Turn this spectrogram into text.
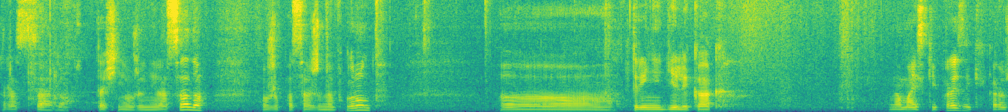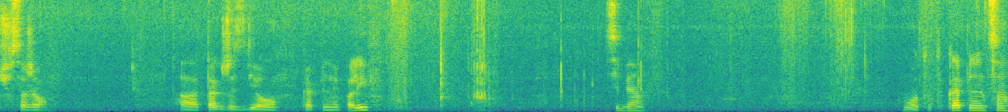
рассаду. Точнее уже не рассаду, уже посажена в грунт. А, три недели как на майские праздники, короче, сажал. А также сделал капельный полив себя. Вот эта капельница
